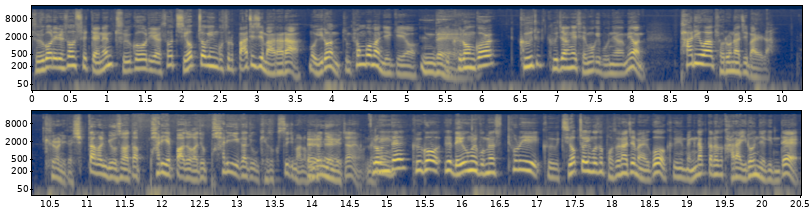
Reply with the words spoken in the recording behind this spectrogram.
줄거리를 썼을 때는 줄거리에서 지엽적인 곳으로 빠지지 말아라. 뭐 이런 좀 평범한 얘기예요. 네. 그런 걸 그 그 장의 제목이 뭐냐면 파리와 결혼하지 말라. 그러니까 식당을 묘사하다 파리에 빠져가지고 파리 가지고 계속 쓰지 말라 뭐 네, 이런 네. 얘기였잖아요. 네. 그런데 그거 그 내용을 보면 스토리 그 지엽적인 곳에서 벗어나지 말고 그 맥락 따라서 가라 이런 얘기인데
